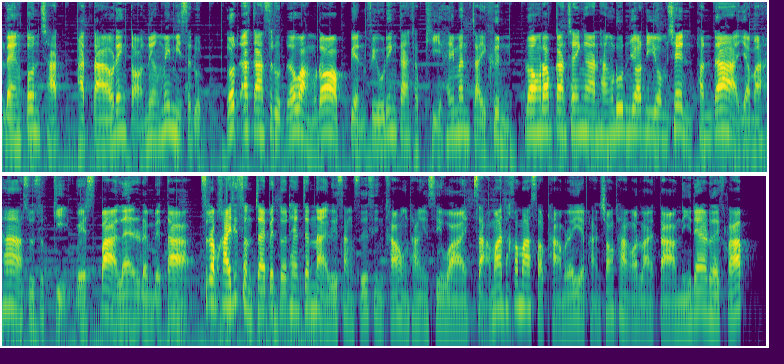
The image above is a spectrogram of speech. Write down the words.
แรงต้นชัด อัตราเร่งต่อเนื่องไม่มีสะดุด ลดอาการสะดุดระหว่างรอบ เปลี่ยนฟิลลิ่งการขับขี่ให้มั่นใจขึ้น รองรับการใช้งานทั้งรุ่นยอดนิยมเช่น Honda Yamaha Suzuki Vespa และ r a m b e t a สำหรับใครที่สนใจเป็นตัวแทนจำหน่ายหรือสั่งซื้อสินค้าของทาง NCY สามารถเข้ามาสอบถามรายละเอียดผ่านช่องทางออนไลน์ตามนี้ได้เลยครับ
